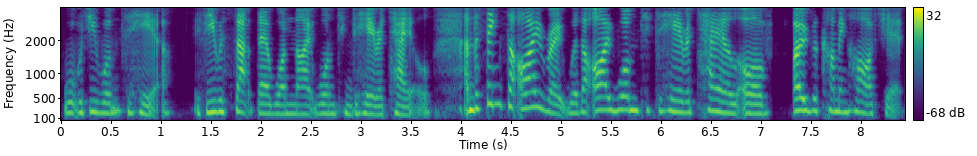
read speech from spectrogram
what would you want to hear? If you were sat there one night wanting to hear a tale. And the things that I wrote were that I wanted to hear a tale of overcoming hardship.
